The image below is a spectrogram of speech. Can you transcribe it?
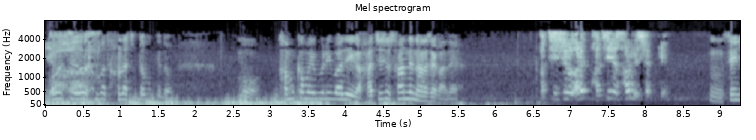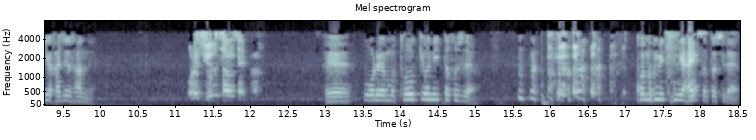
いや今ー週また話飛ぶけど、もう、カムカムエブリバディが83年の話だからね。80、あれ ?83 でしたっけ？うん、1983年。俺13歳かな。へえ、俺もう東京に行った年だよ。この道に入った年だよ。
